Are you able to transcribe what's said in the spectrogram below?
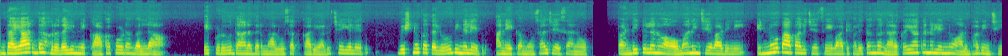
దయార్థ హృదయుణ్ణి కాకపోవడం వల్ల ఇప్పుడు దాన ధర్మాలు సత్కార్యాలు చేయలేదు. విష్ణు కథలు వినలేదు. అనేక మోసాలు చేశాను. పండితులను అవమానించేవాడిని. ఎన్నో పాపాలు చేసి వాటి ఫలితంగా నరకయాతనలెన్నో అనుభవించి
